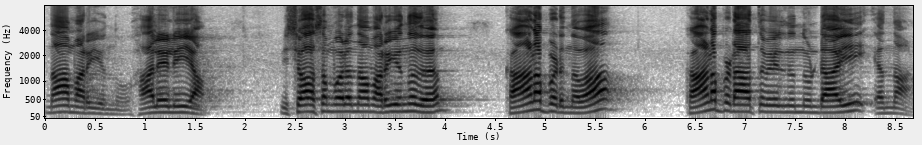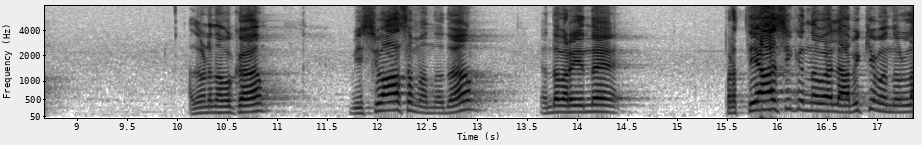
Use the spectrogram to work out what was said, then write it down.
നാം അറിയുന്നു. ഹാലേലിയ വിശ്വാസം മൂലം നാം അറിയുന്നത് കാണപ്പെടുന്നവ കാണപ്പെടാത്തവയിൽ നിന്നുണ്ടായി എന്നാണ്. അതുകൊണ്ട് നമുക്ക് വിശ്വാസം വന്നത് എന്താ പറയുന്നത് പ്രത്യാശിക്കുന്നവ ലഭിക്കുമെന്നുള്ള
